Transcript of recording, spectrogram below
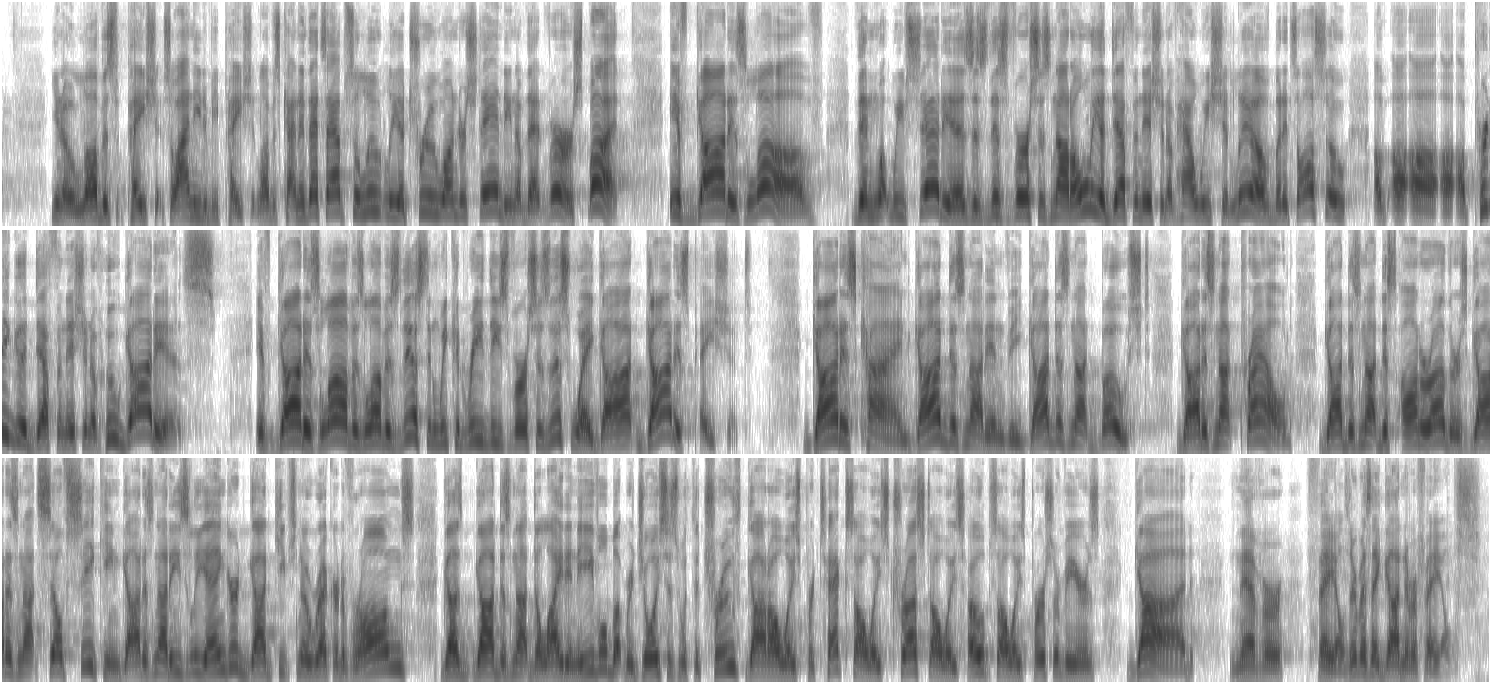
You know, love is patient, so I need to be patient. Love is kind. And that's absolutely a true understanding of that verse. But if God is love, then what we've said is, is this verse is not only a definition of how we should live, but it's also a, a, a, pretty good definition of who God is. If God is love, as love is this, then we could read these verses this way God, God is patient. God is kind. God does not envy. God does not boast. God is not proud. God does not dishonor others. God is not self seeking. God is not easily angered. God keeps no record of wrongs. God, God does not delight in evil, but rejoices with the truth. God always protects, always trusts, always hopes, always perseveres. God never fails. Everybody say, God never fails.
